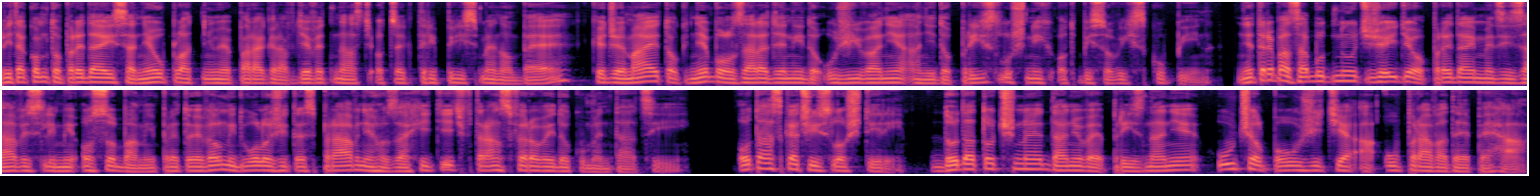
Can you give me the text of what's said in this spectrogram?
Pri takomto predaji sa neuplatňuje paragraf 19 odsek 3 písmeno B, keďže majetok nebol zaradený do užívania ani do príslušných odpisových skupín. Netreba zabudnúť, že ide o predaj medzi závislými osobami, preto je veľmi dôležité správne ho zachytiť v transferovej dokumentácii. Otázka číslo 4. Dodatočné daňové priznanie, účel použitia a úprava DPH.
